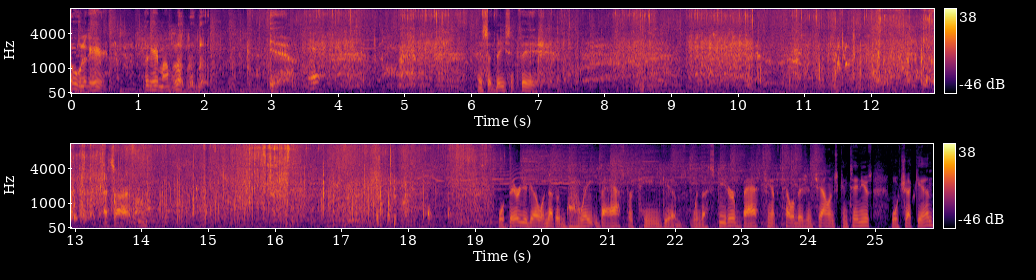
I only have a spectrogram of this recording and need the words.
Oh, look at here. Look at here, Mama. Look, look, look. Yeah. Yeah. It's a decent fish. That's all right, Mama. Well, there you go, another great bass for Team Gibbs. When the Skeeter Bass Champs Television Challenge continues, we'll check in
